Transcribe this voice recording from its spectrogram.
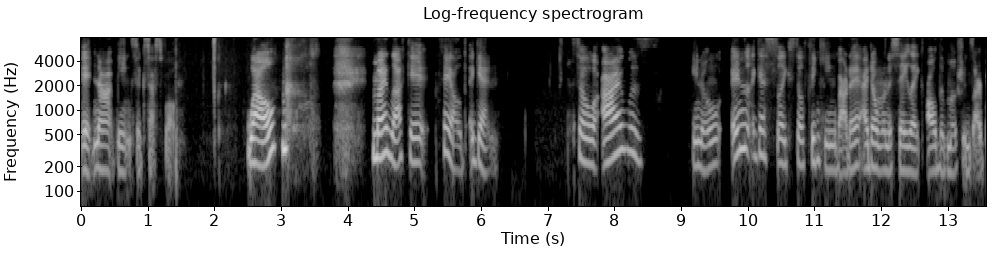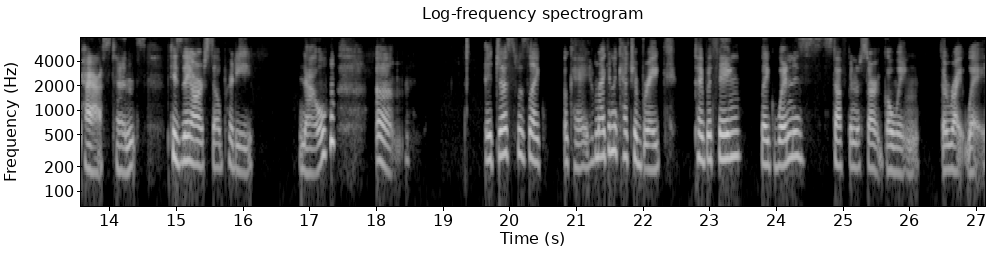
it not being successful. Well, my luck, it failed again. So I was you know, and I guess like still thinking about it. I don't want to say like all the motions are past tense because they are still pretty now. um it just was like, okay, am I going to catch a break type of thing? Like when is stuff going to start going the right way?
